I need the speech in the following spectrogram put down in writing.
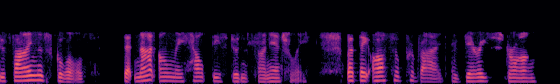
to find the schools that not only help these students financially, but they also provide a very strong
